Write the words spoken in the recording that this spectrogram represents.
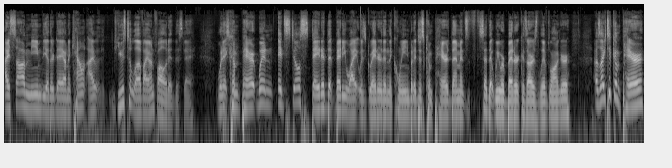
I saw a meme the other day on account I used to love. I unfollowed it this day. When it compared, when it still stated that Betty White was greater than the Queen, but it just compared them and said that we were better because ours lived longer. I was like to compare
